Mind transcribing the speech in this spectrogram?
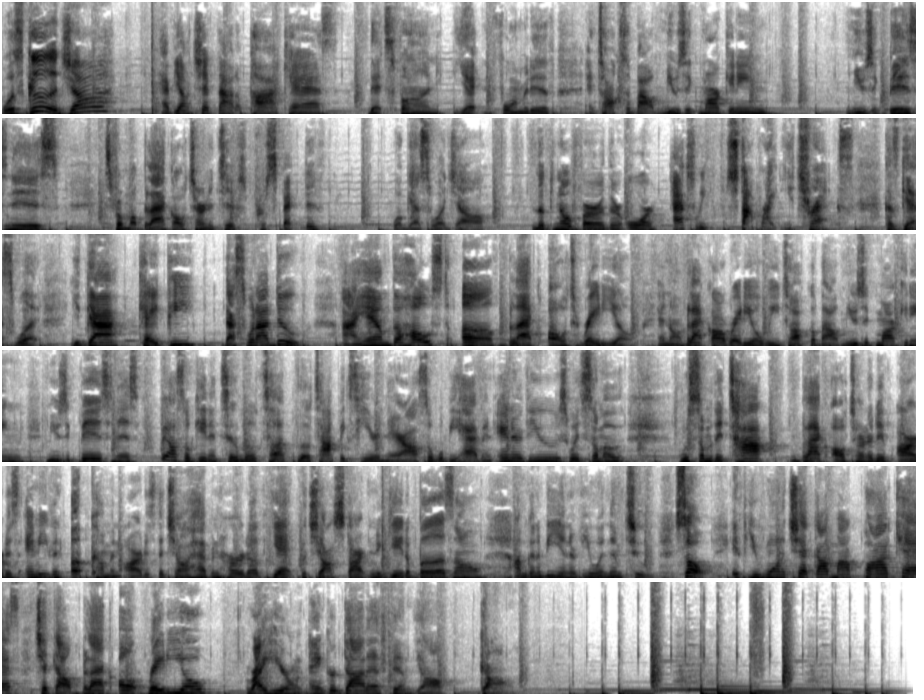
What's good, y'all? Have y'all checked out a podcast that's fun yet informative and talks about music marketing, music business? It's from a black alternatives perspective. Well, guess what, y'all? Look no further or actually stop in your tracks. Because guess what? Your guy, KP, that's what I do. I am the host of Black Alt Radio. And on Black Alt Radio, we talk about music marketing, music business. We also get into little, to- little topics here and there. Also, we'll be having interviews with some of with some of the top black alternative artists and even upcoming artists that y'all haven't heard of yet, but y'all starting to get a buzz on. I'm gonna be interviewing them too. So if you want to check out my podcast, check out Black Alt Radio right here on anchor.fm, y'all gone.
